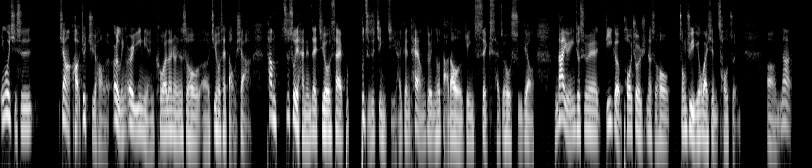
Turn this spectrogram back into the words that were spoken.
因为其实像好就举好了，二零二一年 Kawhi Leonard 的时候，呃，季后赛倒下，他们之所以还能在季后赛不。不只是晋级，还跟太阳队那时候打到了 Game Six，才最后输掉。很大原因就是因为第一个 Paul George 那时候中距离跟外线超准啊、呃。那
